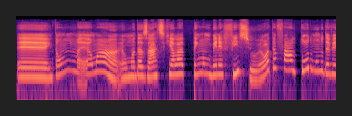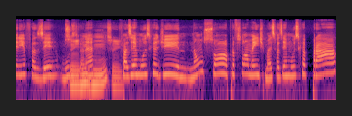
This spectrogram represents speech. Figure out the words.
É, então é uma, é uma das artes que ela tem um benefício. Eu até falo, todo mundo deveria fazer música, né? Uhum. Sim. Fazer música de não só profissionalmente, mas fazer música pra,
